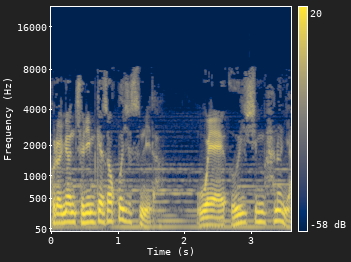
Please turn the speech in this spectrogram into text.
그러면 주님께서 꾸짖습니다. 왜 의심하느냐?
